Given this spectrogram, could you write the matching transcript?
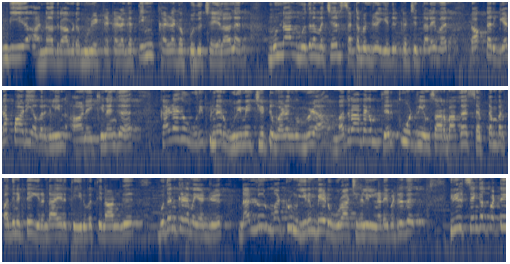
இந்திய அண்ணா திராவிட முன்னேற்ற கழகத்தின் கழக பொதுச் செயலாளர் முன்னாள் முதலமைச்சர் சட்டமன்ற எதிர்க்கட்சித் தலைவர் டாக்டர் எடப்பாடி அவர்களின் ஆணைக்கிணங்க கழக உறுப்பினர் உரிமைச்சீட்டு வழங்கும் விழா மதுராந்தகம் தெற்கு ஒன்றியம் சார்பாக செப்டம்பர் பதினெட்டு இரண்டாயிரத்தி இருபத்தி நான்கு புதன்கிழமை அன்று நல்லூர் மற்றும் இரும்பேடு ஊராட்சிகளில் நடைபெற்றது. இதில் செங்கல்பட்டு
